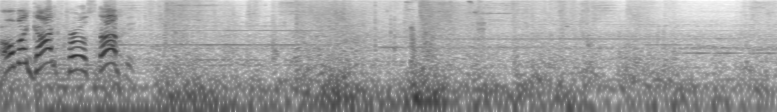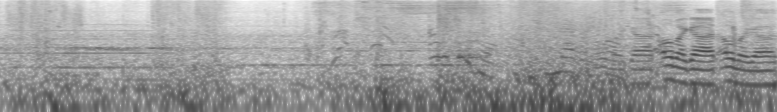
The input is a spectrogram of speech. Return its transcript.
Oh my god, Crow, stop it. Oh oh my god, oh my god.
